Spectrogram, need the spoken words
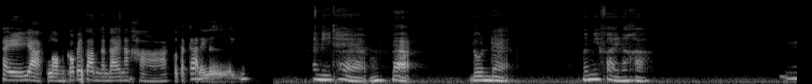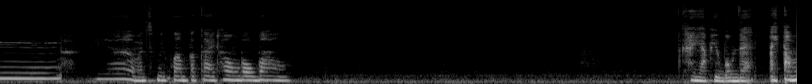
ใครอยากลองก็ไปตามกันได้นะคะ กดตะกร้าได้เลย อันนี้แถมแบบโดนแดด ไม่มีไฟนะคะอืมเนี่ย มันจะมีความประกายทองเบาๆ ใครอยากผิวบมแดดไปตั้ม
